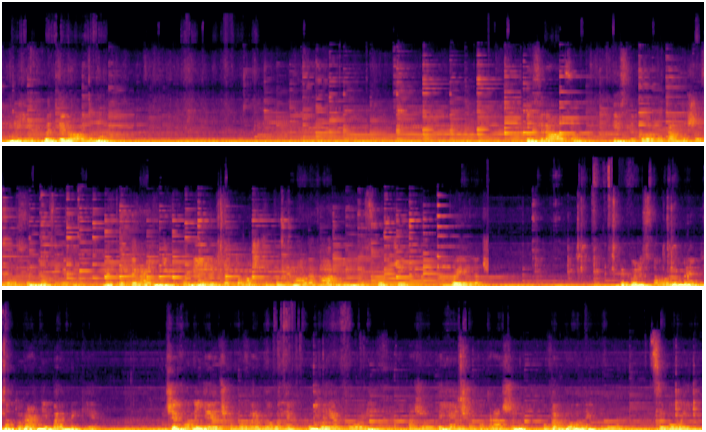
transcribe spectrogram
Ми їх витираємо. І зразу, після того, поки вони ще зовсім не ми протираємо їх олією для того, щоб вони мали гарний блискучий вигляд. Використовуємо ми натуральні барвники. Червоне яєчко пофарбоване у бурякові, а жовте яєчко покрашене, пофарбоване у цибулині.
